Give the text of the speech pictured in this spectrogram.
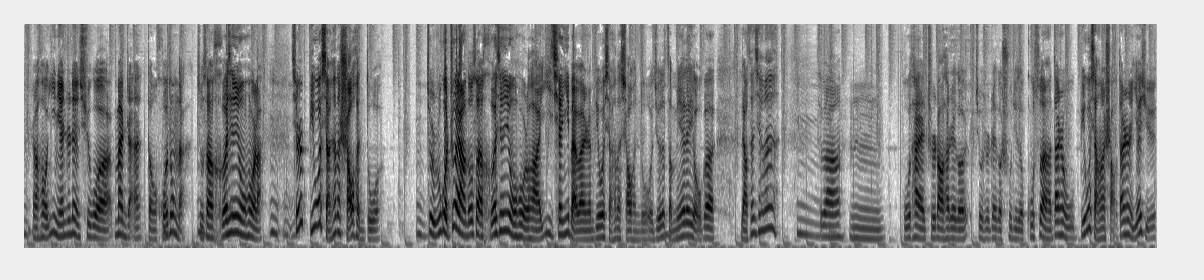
嗯。然后一年之内去过漫展等活动的，就算核心用户了。嗯嗯。其实比我想象的少很多。嗯，就是如果这样都算核心用户的话，一千一百万人比我想象的少很多。我觉得怎么也得有个两三千万，嗯，对吧？嗯，不太知道他这个就是这个数据的估算啊，但是比我想象少。但是也许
